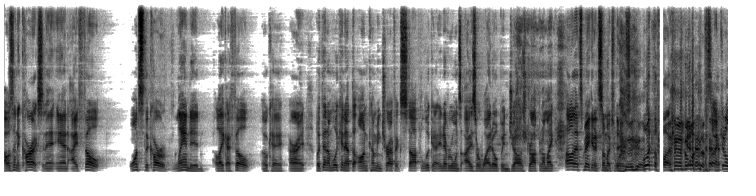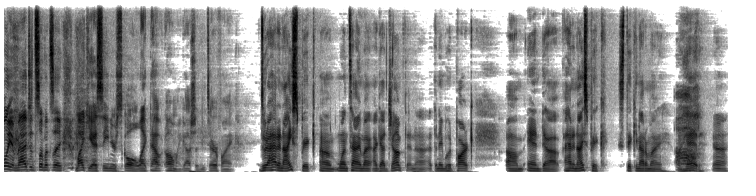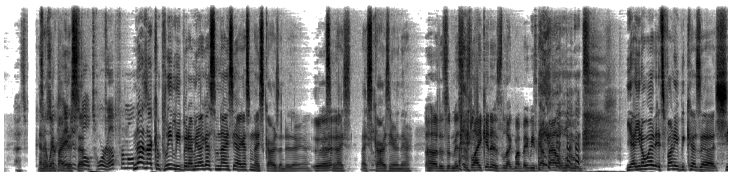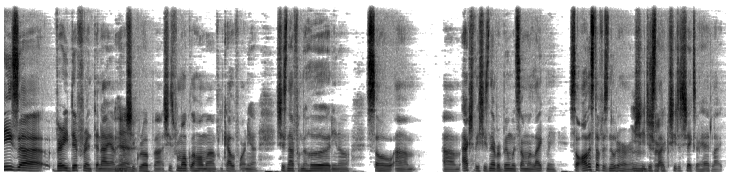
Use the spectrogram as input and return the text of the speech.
I was in a car accident and I felt once the car landed, like I felt okay, all right. But then I'm looking at the oncoming traffic, stopped looking, and everyone's eyes are wide open, jaws dropped, and I'm like, oh, that's making it so much worse. what the fuck? so I can only imagine someone saying, Mikey, I seen your skull. Like that. Oh my gosh, that'd be terrifying. Dude, I had an ice pick. Um, one time I, I got jumped and, uh, at the neighborhood park. Um, and uh, I had an ice pick sticking out of my, my head. Yeah. That's And I Was went your by head this. just uh, all tore up from all Not this? not completely, but I mean, I got some nice. Yeah, I got some nice scars under there. Yeah, Got some Yeah. nice nice scars here and there. Uh, does the missus like it? Is like my baby's got battle wounds. Yeah, you know what? It's funny because uh, she's uh, very different than I am. You know, she grew up. Uh, she's from Oklahoma. I'm from California. She's not from the hood. You know, so um, um, actually, she's never been with someone like me. So all this stuff is new to her, and she just like she just shakes her head like,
